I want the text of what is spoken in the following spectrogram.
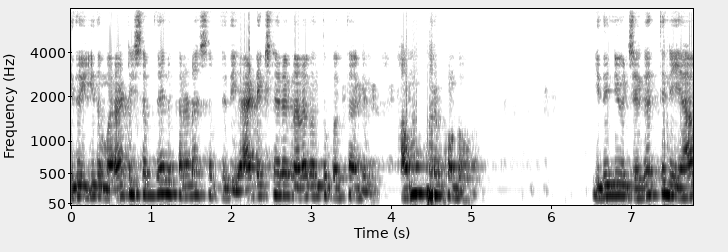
ಇದು ಇದು ಮರಾಠಿ ಶಬ್ದ ಏನು ಕನ್ನಡ ಶಬ್ದ? ಇದು ಯಾವ ಡಿಕ್ಷನರಿ ನನಗಂತೂ ಗೊತ್ತಾಗಿಲ್ಲ. ಹಂಪ್ ಹರ್ಕೊಂಡು ಹೋಗ ಇದು ನೀವು ಜಗತ್ತಿನ ಯಾವ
